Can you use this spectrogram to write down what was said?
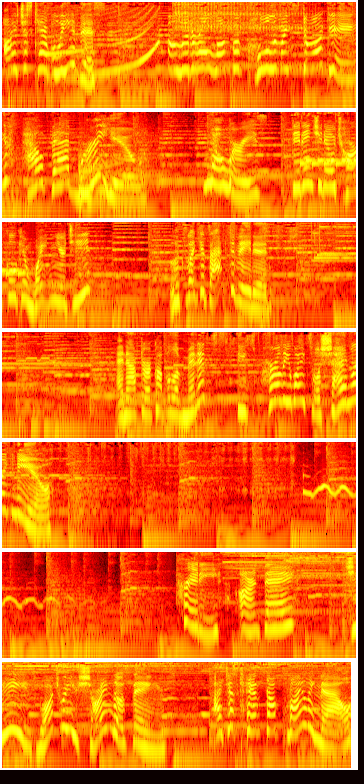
I just can't believe this. A literal lump of coal in my stocking! How bad were you? No worries. Didn't you know charcoal can whiten your teeth? Looks like it's activated. And after a couple of minutes, these pearly whites will shine like new. Pretty, aren't they? Geez, watch where you shine those things. I just can't stop smiling now.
